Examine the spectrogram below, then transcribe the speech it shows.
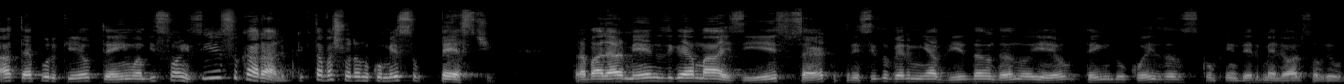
Até porque eu tenho ambições. Isso, caralho, por que, que tava chorando no começo? Peste. Trabalhar menos e ganhar mais. Isso, certo? Preciso ver minha vida andando e eu tendo coisas, compreender melhor sobre o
